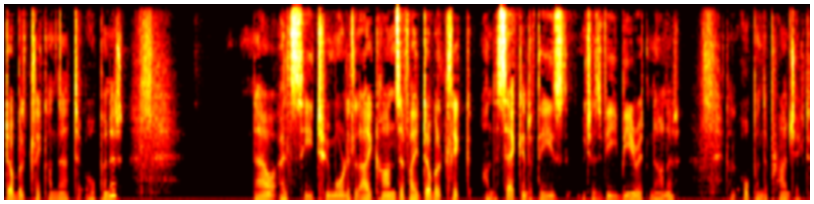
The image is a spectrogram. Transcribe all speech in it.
double click on that to open it. Now I'll see two more little icons. If I double click on the second of these, which has VB written on it, it'll open the project.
